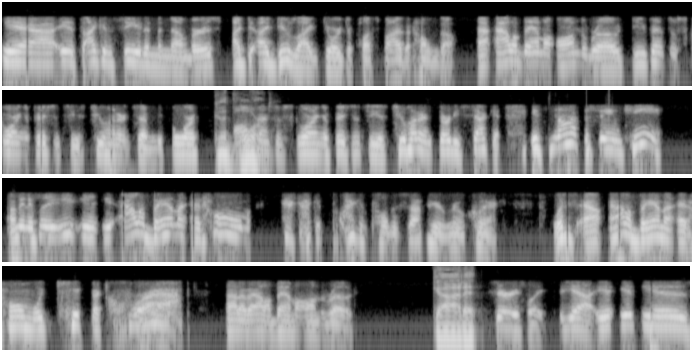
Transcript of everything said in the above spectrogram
Yeah, it's I can see it in the numbers. I, I do like Georgia plus five at home though. Alabama on the road, defensive scoring efficiency is 274th. Good Lord. Offensive scoring efficiency is 232nd. It's not the same team. I mean, if Alabama at home, heck, I could I can pull this up here real quick. What is Al- Alabama at home would kick the crap out of Alabama on the road. Got it. Seriously, yeah, it, it is.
